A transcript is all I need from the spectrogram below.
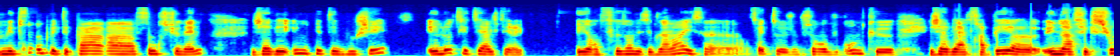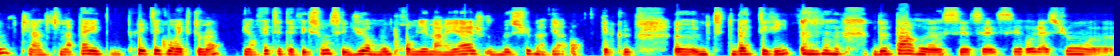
mes trompes étaient pas fonctionnelles. J'avais une qui était bouchée et l'autre qui était altérée et en faisant des examens et ça, en fait je me suis rendu compte que j'avais attrapé euh, une infection qui, qui n'a pas été traitée correctement. Et en fait cette infection c'est dû à mon premier mariage où monsieur m'avait apporté quelques euh, une petite bactérie de par euh, ces, ces, relations euh,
